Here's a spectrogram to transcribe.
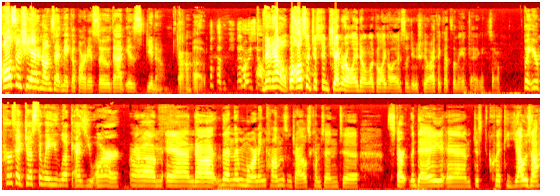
also, she had an on-set makeup artist, so that is, you know, Yeah. That always helps. that helps. Well, also just in general, I don't look like Eliza Dushku. I think that's the main thing. So, but you're perfect just the way you look as you are. um, and uh, then the morning comes, and Giles comes in to start the day, and just quick yowza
